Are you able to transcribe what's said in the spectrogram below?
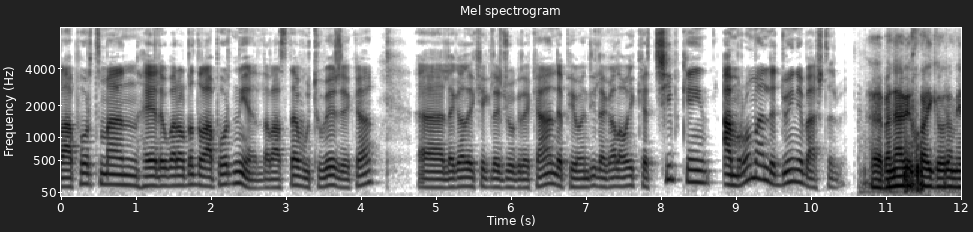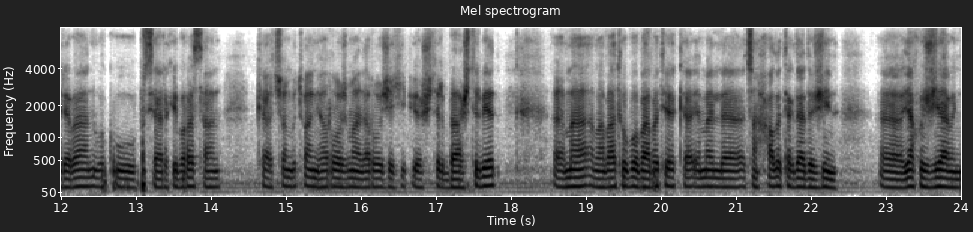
ڕاپۆرتمان هەیە لەو بەرەڵ بەد ڕاپۆرت نییە لە ڕاستە وتوێژێکە لەگەڵ یەکێک لە جۆگرەکان لە پەیوەندی لەگەڵەوەی کە چی بکەین ئەمڕۆمان لە دوێنێ باشتر بێت بە ناوی خوای گەورە میرەبان وەکو پرسیارەکەی بەڕێزتان کە چۆن بتوانین هەر ڕۆژمان لە ڕۆژێکی پێشتر باشتر بێت ئەمە ئەماباتەوە بۆ بابەتێک کە ئێمە لە چەند حاڵەتێکدا دەژین یاخود ژیاوین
